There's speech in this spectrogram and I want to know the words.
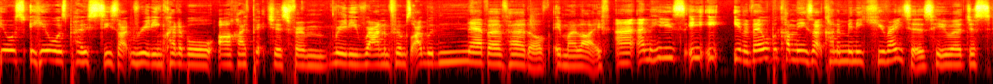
he always he always posts these like really incredible archive pictures from really random films I would never have heard of in my life. Uh, and he's he, he you know they all become these like kind of mini curators who are just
